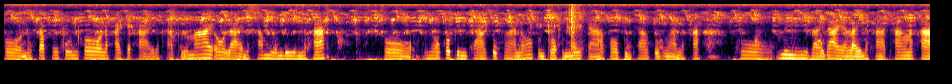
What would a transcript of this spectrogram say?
ก็น้องทรัพย์มงคลก็นะคะจะขายนะคะผลไม้ออนไลน์นะคะ เหมือนเดิมนะคะก็ก็น้องก็เป็นช้างตกงานเนาะคุณพ่อคุณแม่จ๋าก็เป็นช้างตกงานนะคะก็ไม่มีรายได้อะไรนะคะ ทั้งนะคะ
